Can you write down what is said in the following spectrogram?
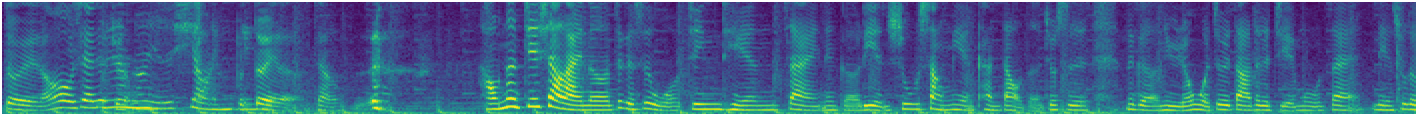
对，然后现在就觉得嗯那时候也是笑脸不对了，这样子。好，那接下来呢？这个是我今天在那个脸书上面看到的，就是那个“女人我最大”这个节目在脸书的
